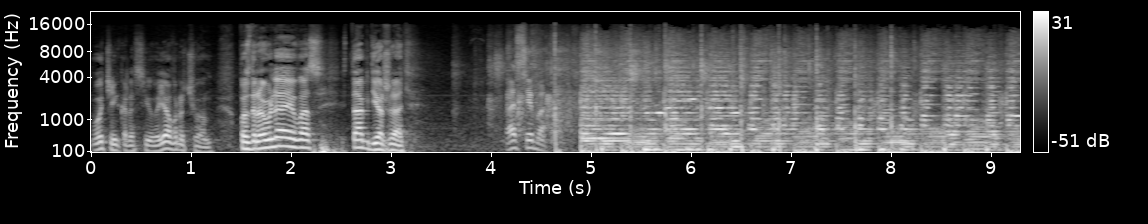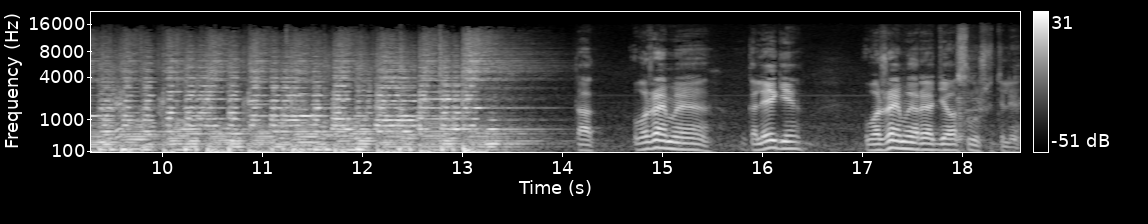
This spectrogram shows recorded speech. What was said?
очень красиво. Я вручу вам. Поздравляю вас. Так держать. Спасибо. Так, уважаемые коллеги, уважаемые радиослушатели,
